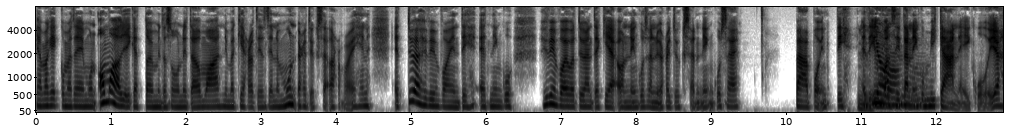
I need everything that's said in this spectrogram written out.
Ja mäkin kun mä tein mun omaa liiketoimintasuunnitelmaa, niin mä kirjoitin sinne mun yrityksen arvoihin, että työhyvinvointi, että niin kuin hyvinvoiva työntekijä on niin kuin sen yrityksen niin kuin se pääpointti. Mm. Että ilman Joo. sitä niin kuin mikään ei kulje.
